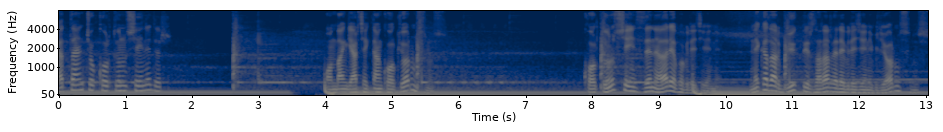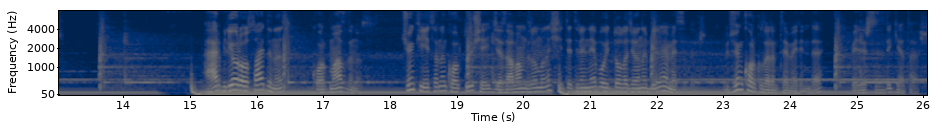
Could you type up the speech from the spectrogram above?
Hayatta en çok korktuğunuz şey nedir? Ondan gerçekten korkuyor musunuz? Korktuğunuz şeyin size neler yapabileceğini, ne kadar büyük bir zarar verebileceğini biliyor musunuz? Eğer biliyor olsaydınız korkmazdınız. Çünkü insanın korktuğu şey cezalandırılmanın şiddetinin ne boyutta olacağını bilmemesidir. Bütün korkuların temelinde belirsizlik yatar.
